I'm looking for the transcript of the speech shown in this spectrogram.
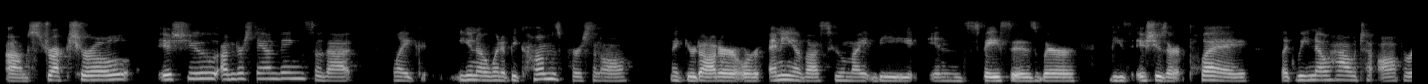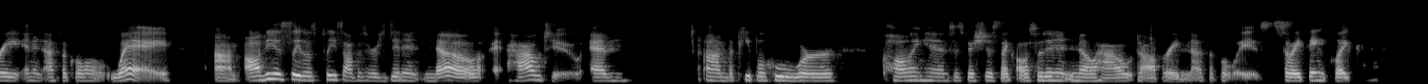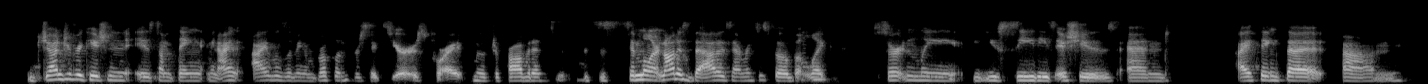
um, structural issue understanding so that like, you know, when it becomes personal, like your daughter or any of us who might be in spaces where these issues are at play, like we know how to operate in an ethical way. Um, obviously, those police officers didn't know how to. And um, the people who were calling him suspicious like also didn't know how to operate in ethical ways. So i think like gentrification is something i mean i i was living in brooklyn for six years before i moved to providence. This is similar not as bad as san francisco but Mhm. like certainly you see these issues. And i think that um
